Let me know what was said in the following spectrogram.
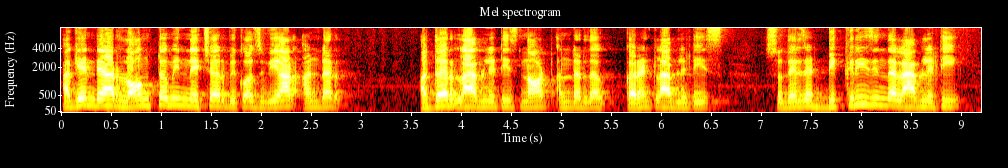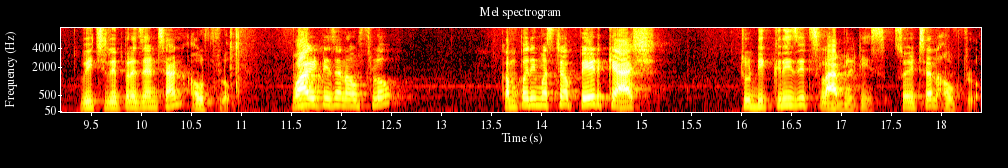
again they are long term in nature because we are under other liabilities not under the current liabilities. So, there is a decrease in the liability which represents an outflow. Why it is an outflow? Company must have paid cash to decrease its liabilities. So, it is an outflow.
